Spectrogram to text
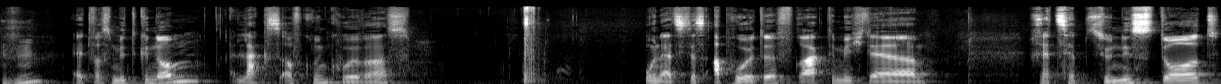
mhm. etwas mitgenommen. Lachs auf Grünkohl war es. Und als ich das abholte, fragte mich der Rezeptionist dort,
